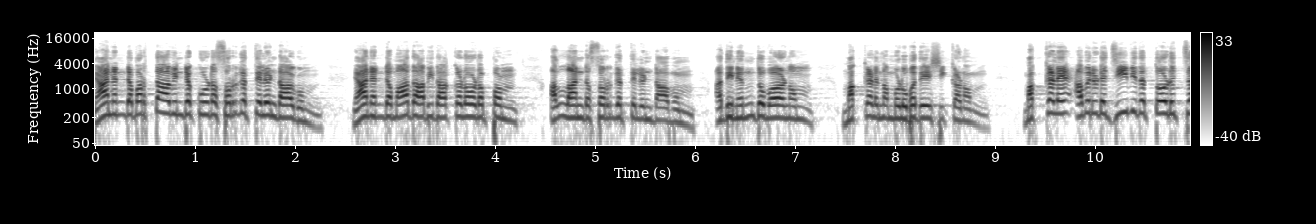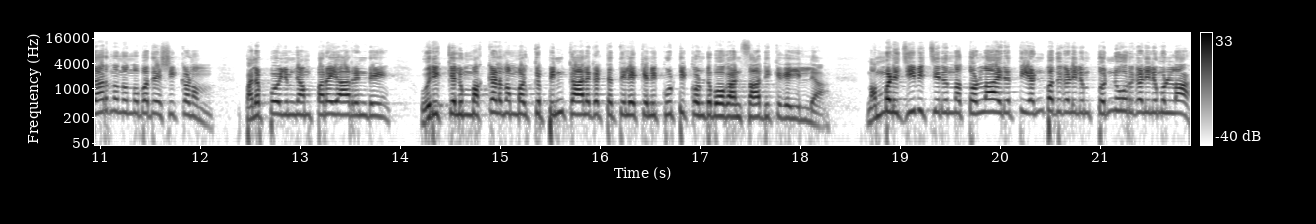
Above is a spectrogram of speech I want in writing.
ഞാൻ എന്റെ ഭർത്താവിന്റെ കൂടെ സ്വർഗത്തിലുണ്ടാകും. ഞാൻ എന്റെ മാതാപിതാക്കളോടൊപ്പം അള്ളാന്റെ സ്വർഗത്തിലുണ്ടാവും. അതിനെന്തു വേണം? മക്കളെ നമ്മൾ ഉപദേശിക്കണം. മക്കളെ അവരുടെ ജീവിതത്തോട് ചേർന്ന് നിന്ന് ഉപദേശിക്കണം. പലപ്പോഴും ഞാൻ പറയാറുണ്ട് ഒരിക്കലും മക്കളെ നമ്മൾക്ക് പിൻകാലഘട്ടത്തിലേക്ക് ഇനി കൂട്ടിക്കൊണ്ടുപോകാൻ സാധിക്കുകയില്ല. നമ്മൾ ജീവിച്ചിരുന്ന തൊള്ളായിരത്തി എൺപതുകളിലും തൊണ്ണൂറുകളിലുമുള്ള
